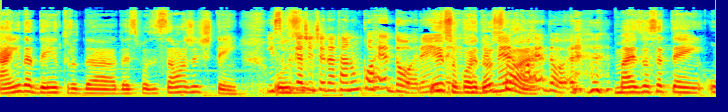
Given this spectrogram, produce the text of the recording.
ainda dentro da, da exposição, a gente tem. Isso os... porque a gente ainda está num corredor, hein? Isso, um corredor só. É. corredor. Mas você tem um,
